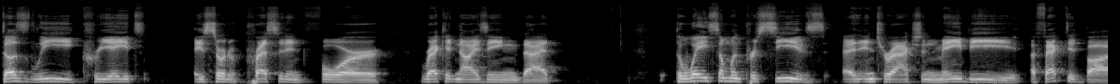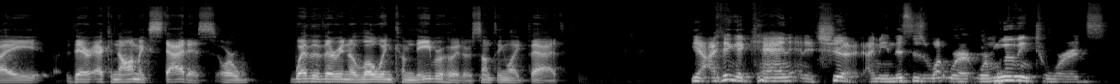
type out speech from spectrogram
Does Le create a sort of precedent for recognizing that the way someone perceives an interaction may be affected by their economic status or whether they're in a low income neighborhood or something like that. Yeah, I think it can and it should. I mean, this is what we're we're moving towards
